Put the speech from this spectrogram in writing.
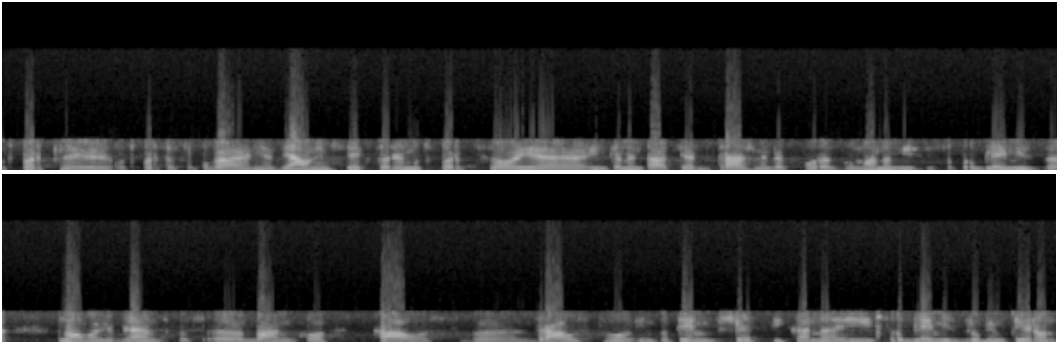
Odprte, odprte so pogajanja z javnim sektorjem, odprto je implementacija arbitražnega sporazuma, na mizi so problemi z Novo Ljubljansko uh, banko, kaos v zdravstvu in potem še pika na i problemi z drugim tirom,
